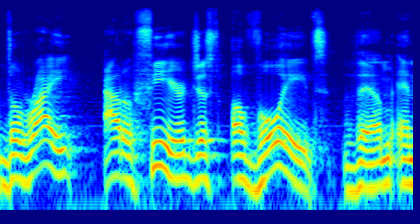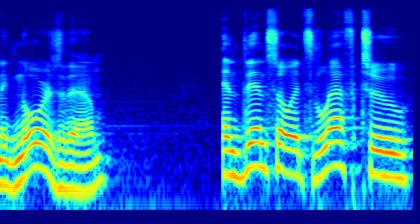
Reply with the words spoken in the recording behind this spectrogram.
The right, out of fear, just avoids them and ignores them. And then so it's left to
